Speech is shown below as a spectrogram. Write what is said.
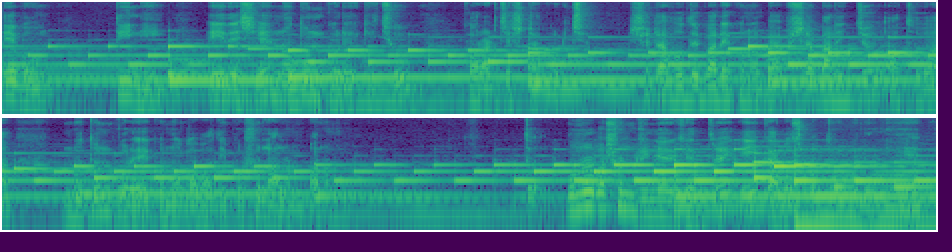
এবং তিনি এই দেশে নতুন করে কিছু করার চেষ্টা করছেন। সেটা হতে পারে কোনো ব্যবসা বাণিজ্য অথবা নতুন করে কোনো গবাদি পশু লালন পালন। তো পুনর্বাসন ঋণের ক্ষেত্রে এই কাগজপত্রগুলো নিয়ে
